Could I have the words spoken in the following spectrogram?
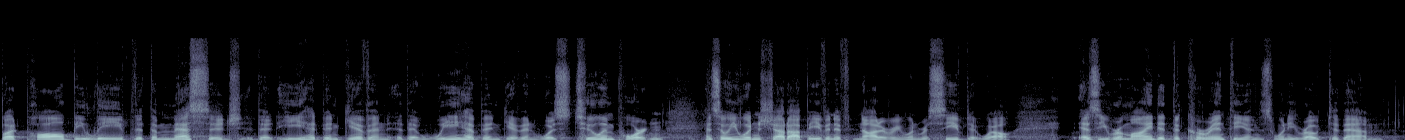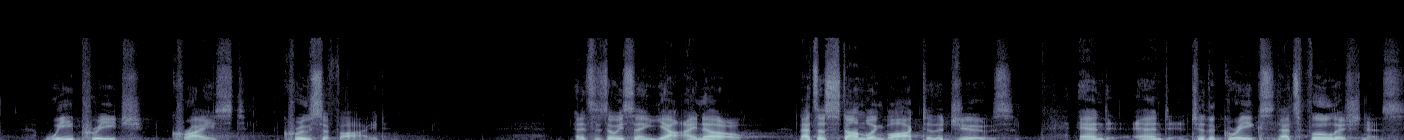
But Paul believed that the message that he had been given, that we have been given, was too important And so he wouldn't shut up even if not everyone received it well. As he reminded the Corinthians when he wrote to them, we preach Christ crucified. And it's as though he's saying, Yeah, I know. That's a stumbling block to the Jews. And, and to the Greeks, that's foolishness.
